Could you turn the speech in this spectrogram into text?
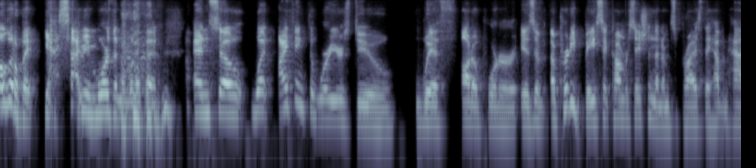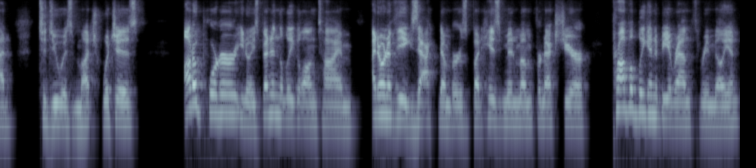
A little bit, yes. I mean, more than a little bit. And so, what I think the Warriors do with Otto Porter is a, a pretty basic conversation that I'm surprised they haven't had to do as much, which is Otto Porter. You know, he's been in the league a long time. I don't have the exact numbers, but his minimum for next year probably going to be around three million.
